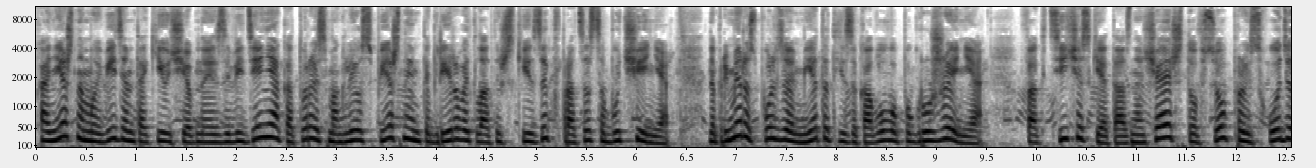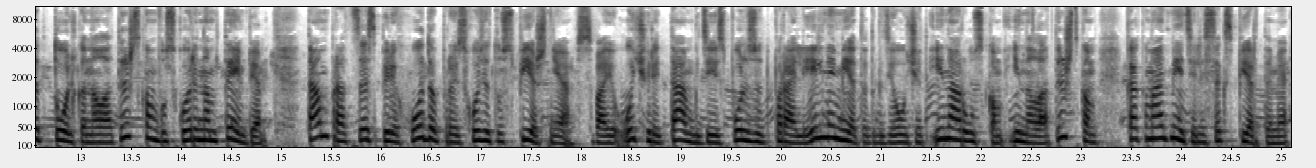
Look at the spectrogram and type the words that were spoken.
Конечно, мы видим такие учебные заведения, которые смогли успешно интегрировать латышский язык в процесс обучения, например, используя метод языкового погружения. Фактически это означает, что все происходит только на латышском в ускоренном темпе. Там процесс перехода происходит успешнее. В свою очередь, там, где используют параллельный метод, где учат и на русском, и на латышском, как мы отметили с экспертами,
